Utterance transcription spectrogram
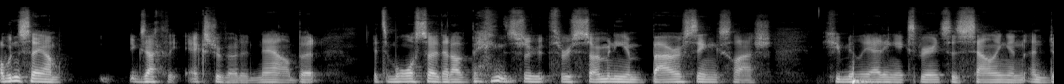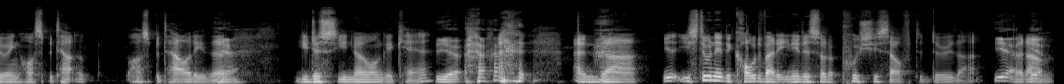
I wouldn't say I'm exactly extroverted now, but it's more so that I've been through through so many embarrassing slash humiliating experiences selling and, and doing hospital hospitality that yeah. you just you no longer care Yeah. and uh you, you still need to cultivate it you need to sort of push yourself to do that Yeah, but yeah. um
